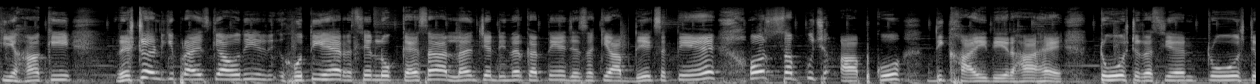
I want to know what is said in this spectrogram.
कि यहाँ की रेस्टोरेंट की प्राइस क्या होती होती है? रशियन लोग कैसा लंच एंड डिनर करते हैं, जैसा कि आप देख सकते हैं, और सब कुछ आपको दिखाई दे रहा है। Toast, Russian toast,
